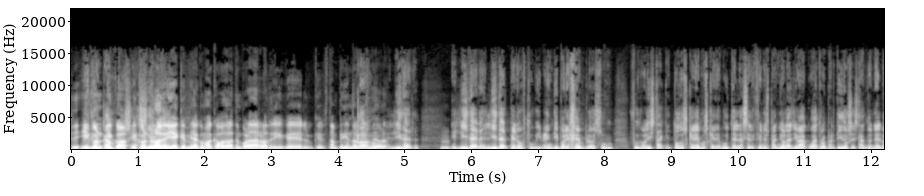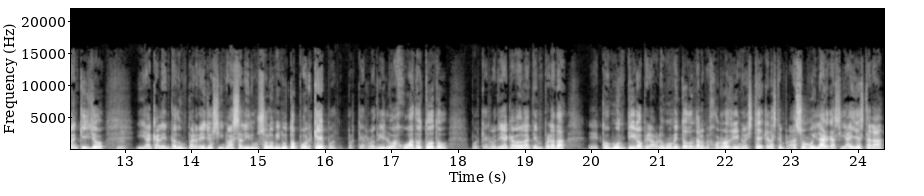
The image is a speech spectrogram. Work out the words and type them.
y, con, y con, Rodri, eh, que mira cómo ha acabado la temporada Rodri, que, que están pidiendo el balón de oro. El líder, mm. el líder, el líder, pero Zubimendi, por ejemplo, es un futbolista que todos queremos que debute en la selección española, lleva cuatro partidos estando en el banquillo mm. y ha calentado un par de ellos y no ha salido un solo minuto. ¿Por qué? Pues porque Rodri lo ha jugado todo, porque Rodri ha acabado la temporada eh, como un tiro, pero habrá un momento donde a lo mejor Rodri no esté, que las temporadas son muy largas y ahí estará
